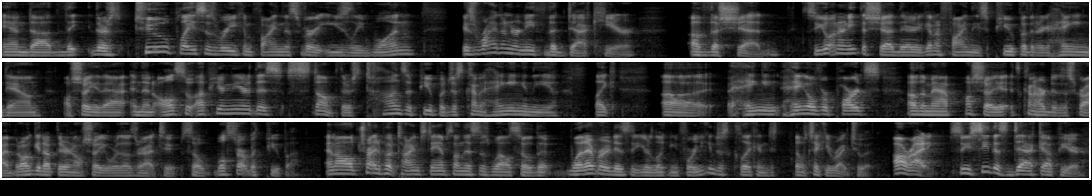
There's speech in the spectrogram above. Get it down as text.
And uh, the, there's two places where you can find this very easily. One is right underneath the deck here of the shed. So you go underneath the shed there, you're to find these pupa that are hanging down. I'll show you that. And then also up here near this stump, there's tons of pupa just kind of hanging in the, like, uh, hanging hangover parts of the map. I'll show you. It's kind of hard to describe, but I'll get up there and I'll show you where those are at too. So we'll start with pupa. And I'll try to put timestamps on this as well so that whatever it is that you're looking for, you can just click and it'll take you right to it. Alrighty, so you see this deck up here.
